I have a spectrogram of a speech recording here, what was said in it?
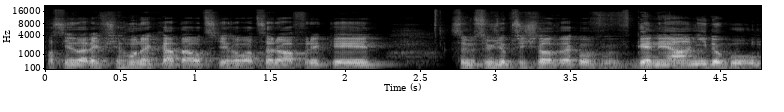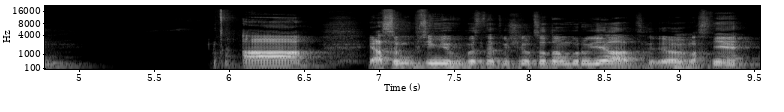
vlastně tady všeho nechat a odstěhovat se do Afriky si myslím, že přišel jako v geniální dobu. A já jsem upřímně vůbec netušil, co tam budu dělat. Jo, vlastně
